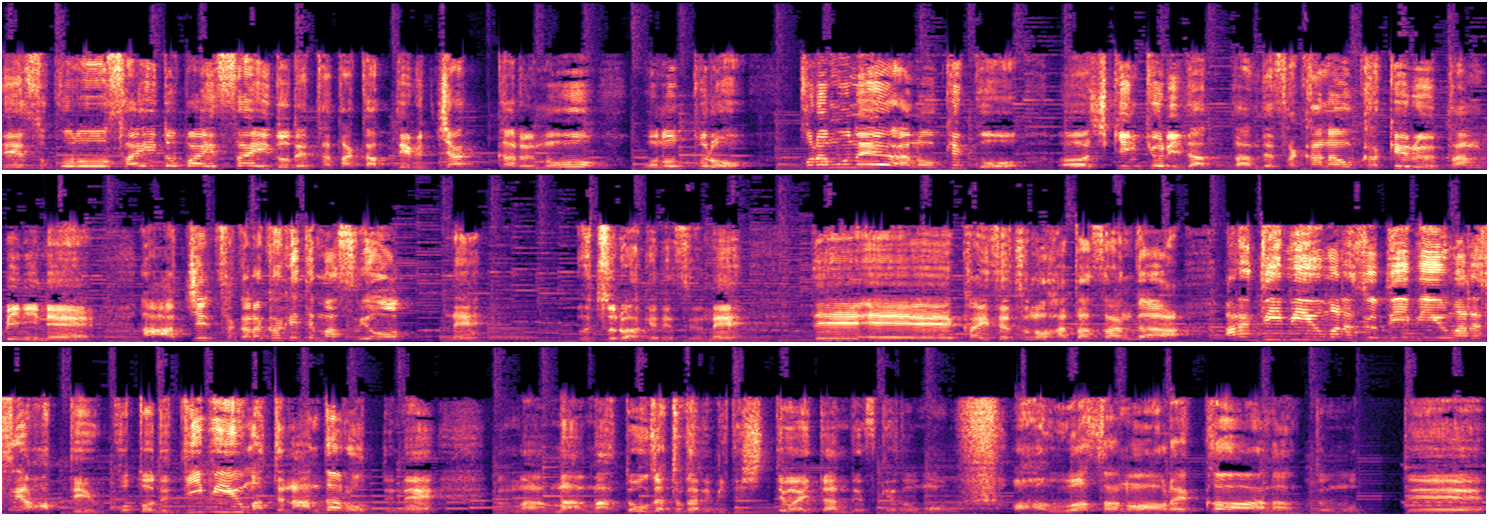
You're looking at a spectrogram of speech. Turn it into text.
でそこのサイドバイサイドで戦っているジャッカルの小野プロこれもねあの結構至近距離だったんで魚をかけるたんびにねあっち魚かけてますよね映るわけですよねで、えー、解説の畑さんが「あれ DB 馬ですよ DB 馬ですよ」っていうことで DB 馬ってなんだろうってねまあまあまあ動画とかで見て知ってはいたんですけどもあ噂のあれかなんて思って。って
